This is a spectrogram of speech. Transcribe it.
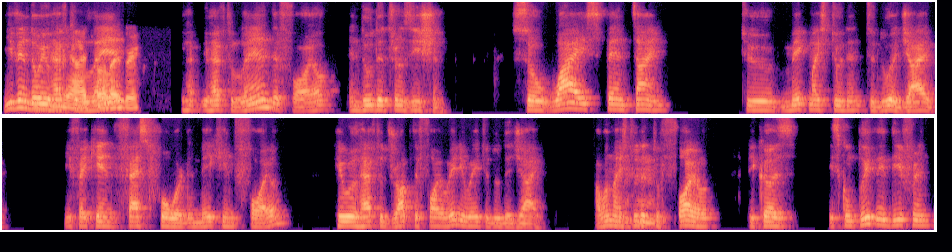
Even though you have yeah, to I land, totally agree. you have, you have to land the foil and do the transition. So why spend time to make my student to do a jibe if I can fast forward and make him foil? He will have to drop the foil anyway to do the jibe. I want my student to foil because it's completely different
